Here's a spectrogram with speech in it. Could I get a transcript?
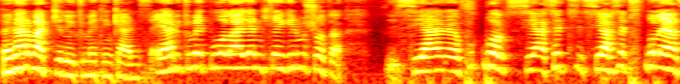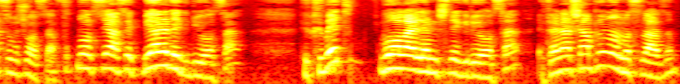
Fenerbahçeli hükümetin kendisi. Eğer hükümet bu olayların içine girmiş olsa siya, futbol siyaset siyaset futbola yansımış olsa futbol siyaset bir arada gidiyorsa hükümet bu olayların içine giriyorsa e, Fener şampiyon olması lazım.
